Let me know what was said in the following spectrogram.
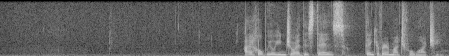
I hope you enjoy this dance. Thank you very much for watching.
